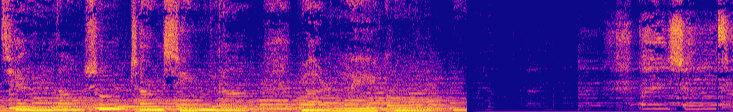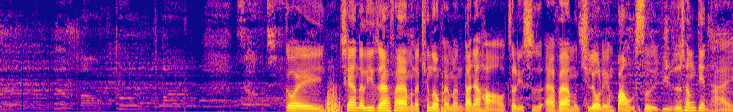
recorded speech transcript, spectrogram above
前老树长新各位亲爱的荔枝 FM 的听众朋友们，大家好，这里是 FM 七六零八五四雨之声电台。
